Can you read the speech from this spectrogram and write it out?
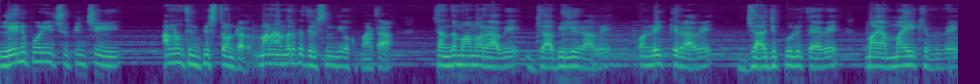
లేనిపోని చూపించి అన్నం తినిపిస్తూ ఉంటారు. మన అందరికీ తెలిసింది ఒక మాట చందమామ రావే జాబిల్లి రావే కొండెక్కి రావే జాజిపూలు తేవే మా అమ్మాయికి ఇవ్వవే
